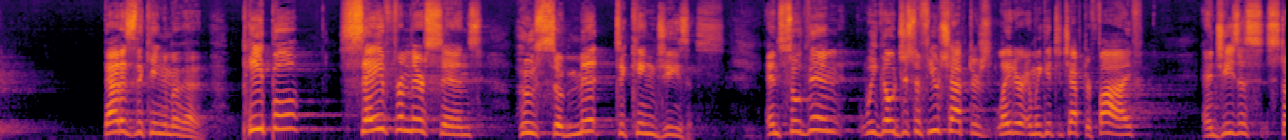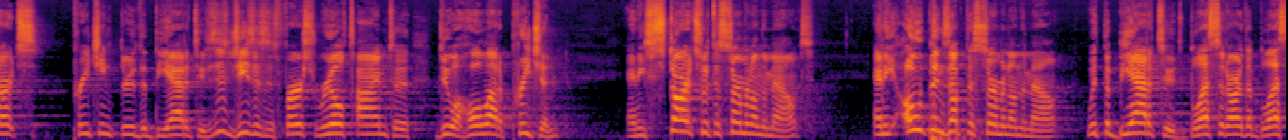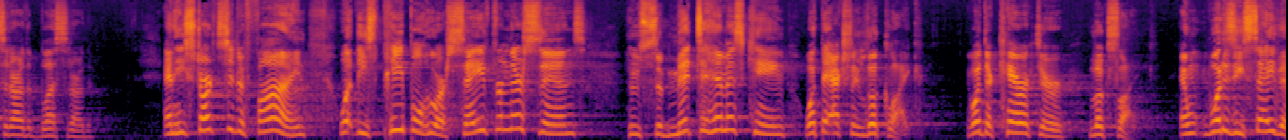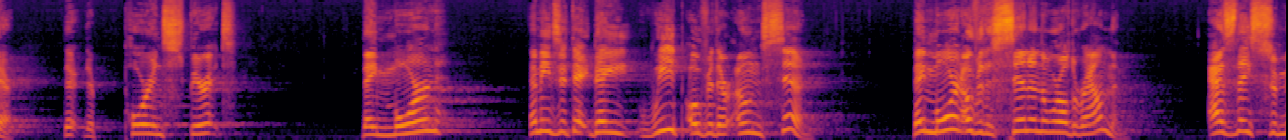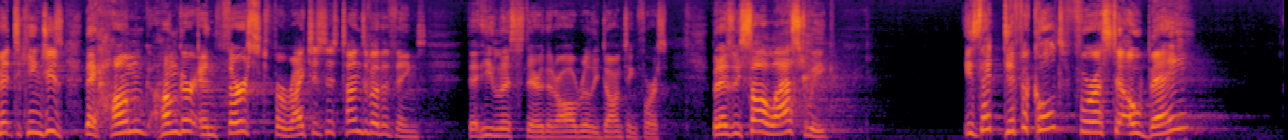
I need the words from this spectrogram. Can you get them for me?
That is the kingdom of heaven. People saved from their sins who submit to King Jesus. And so then we go just a few chapters later and we get to chapter 5, and Jesus starts preaching through the Beatitudes. This is Jesus' first real time to do a whole lot of preaching. And he starts with the Sermon on the Mount, and he opens up the Sermon on the Mount with the Beatitudes Blessed are the, blessed are the, blessed are the. And he starts to define what these people who are saved from their sins, who submit to him as king, what they actually look like, what their character looks like. And what does he say there? They're, they're poor in spirit, they mourn. That means that they, they weep over their own sin. They mourn over the sin in the world around them as they submit to King Jesus. They hunger and thirst for righteousness, tons of other things that he lists there that are all really daunting for us. But as we saw last week, is that difficult for us to obey?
